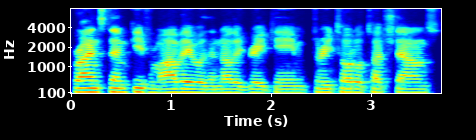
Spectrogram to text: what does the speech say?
Brian Stemke from Ave with another great game, three total touchdowns.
